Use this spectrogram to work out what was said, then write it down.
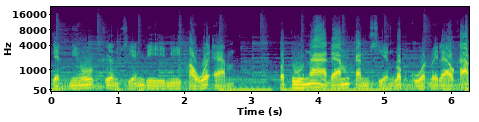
17 นิ้ว เครื่องเสียงดีมี Power Amp ประตูหน้าแดมกันเสียงรบกวนไว้แล้วครับ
